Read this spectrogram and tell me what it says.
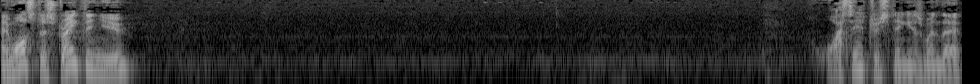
and wants to strengthen you. What's interesting is when the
